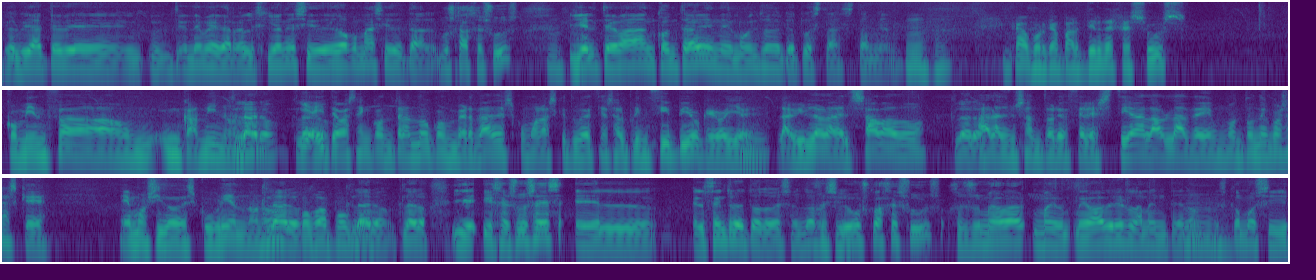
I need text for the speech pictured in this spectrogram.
Y olvídate de, entiéndeme, de religiones y de dogmas y de tal. Busca a Jesús y Él te va a encontrar en el momento en el que tú estás también. Claro, porque a partir de Jesús comienza un, un camino, ¿no? Claro, Y claro. ahí te vas encontrando con verdades como las que tú decías al principio, que oye, la Biblia habla del sábado, Claro. habla de un santuario celestial, habla de un montón de cosas que hemos ido descubriendo, ¿no? Claro, poco a poco. Claro, claro. Y, y Jesús es el, el centro de todo eso. Entonces, si yo busco a Jesús, Jesús me va, me, me va a abrir la mente, ¿no? Mm. Es como si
